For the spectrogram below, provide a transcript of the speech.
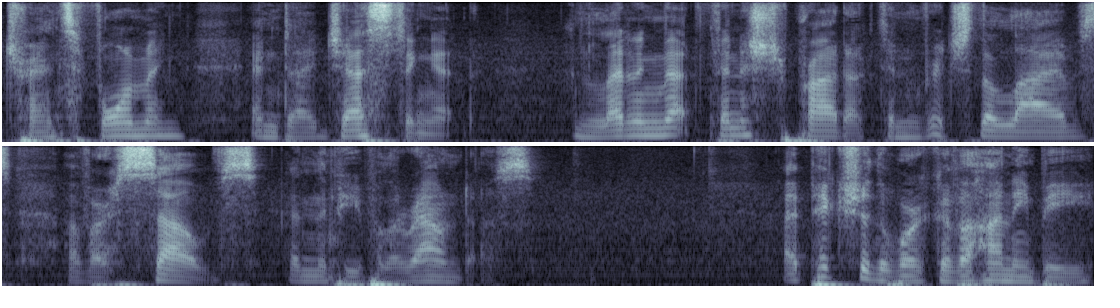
transforming and digesting it, and letting that finished product enrich the lives of ourselves and the people around us. I picture the work of a honeybee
